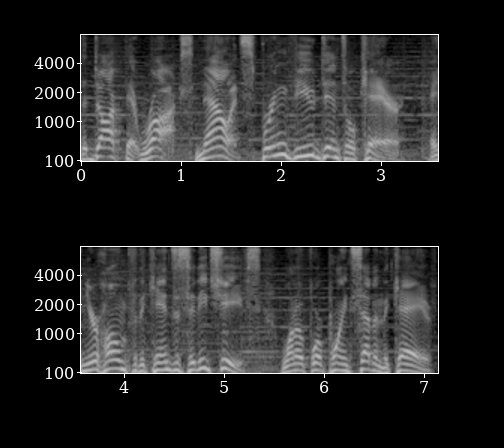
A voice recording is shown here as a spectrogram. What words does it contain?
the doc that rocks, now at Springview Dental Care. And your home for the Kansas City Chiefs, 104.7 The Cave.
